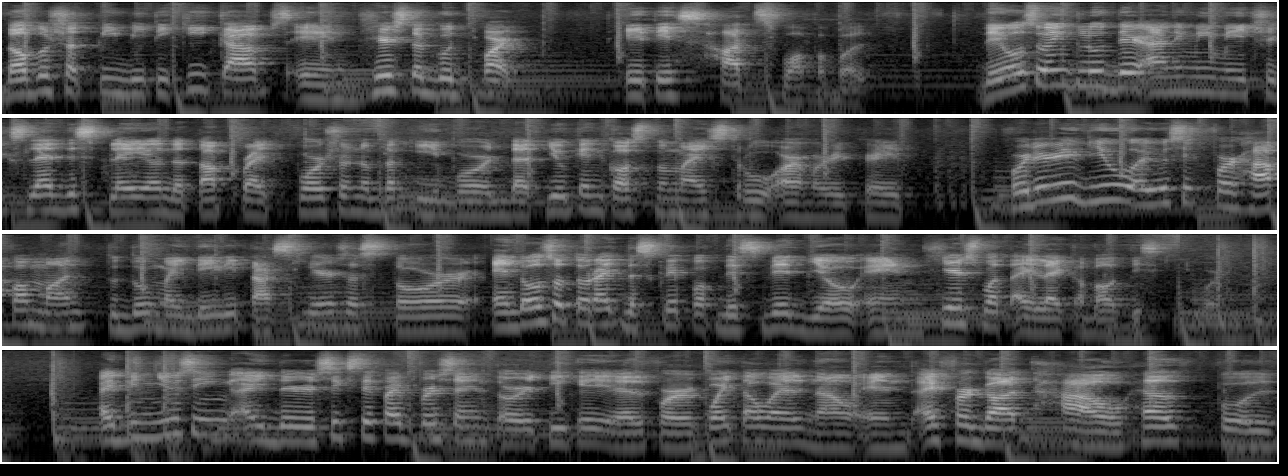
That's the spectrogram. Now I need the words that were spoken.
double shot PBT keycaps, and here's the good part, it is hot swappable. They also include their Anime Matrix LED display on the top right portion of the keyboard that you can customize through Armoury Crate. For the review, I use it for half a month to do my daily task here sa store and also to write the script of this video and here's what I like about this keyboard. I've been using either 65% or TKL for quite a while now and I forgot how helpful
